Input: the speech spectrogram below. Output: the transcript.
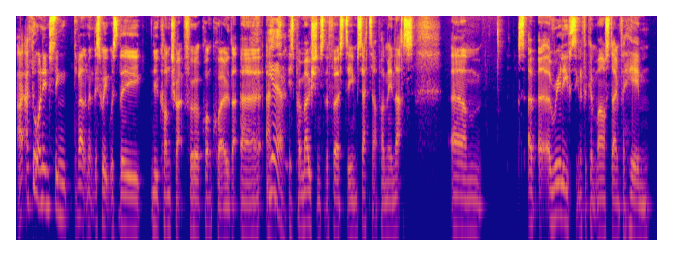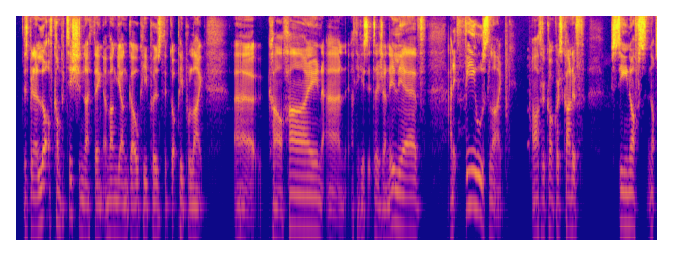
I, I thought an interesting development this week was the new contract for Okonkwo that uh, and Yeah. his promotion to the first team setup. I mean, that's um, a, a really significant milestone for him. There's been a lot of competition, I think, among young goalkeepers. They've got people like uh, Karl Hein and I think is it Dejan Iliev, and it feels like Arthur Okonkwo kind of seen off, not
